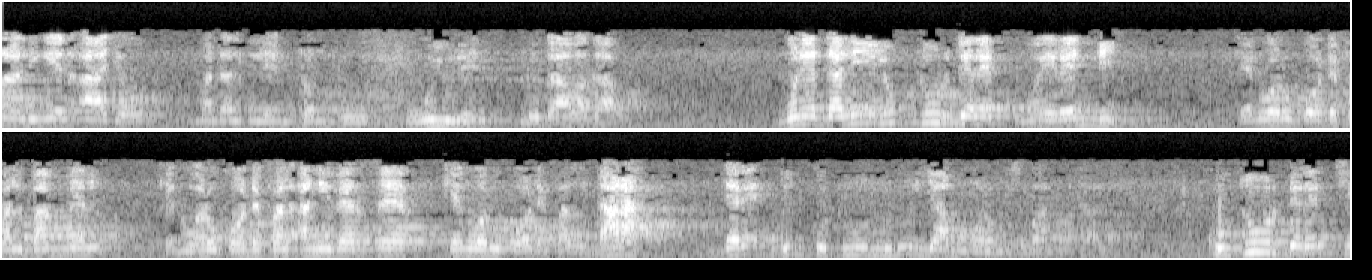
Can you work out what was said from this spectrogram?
naa li ngeen aajoo ma dal di leen tontu wuyu leen lu gaaw a gaaw mu ne dalilu tuur deret mooy rendi kenn waru koo defal bàmmeel kenn waru koo defal anniversaire kenn waru koo defal dara deret duñ ko tuur lu dul jaamu borom bi subhanahu wa taala ku tuur deret ci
